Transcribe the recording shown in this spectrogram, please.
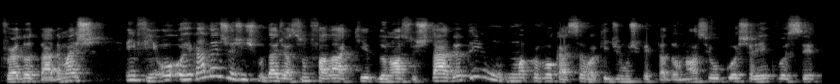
que foi adotada, mas enfim, o, Ricardo, antes de a gente mudar de assunto, falar aqui do nosso estado, eu tenho uma provocação aqui de um espectador nosso e eu gostaria que você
